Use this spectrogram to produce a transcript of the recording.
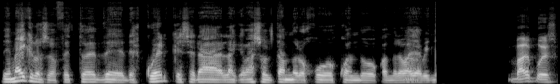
Microsoft, esto es de, Square, que será la que va soltando los juegos cuando, cuando le vaya bien. Vale, pues,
